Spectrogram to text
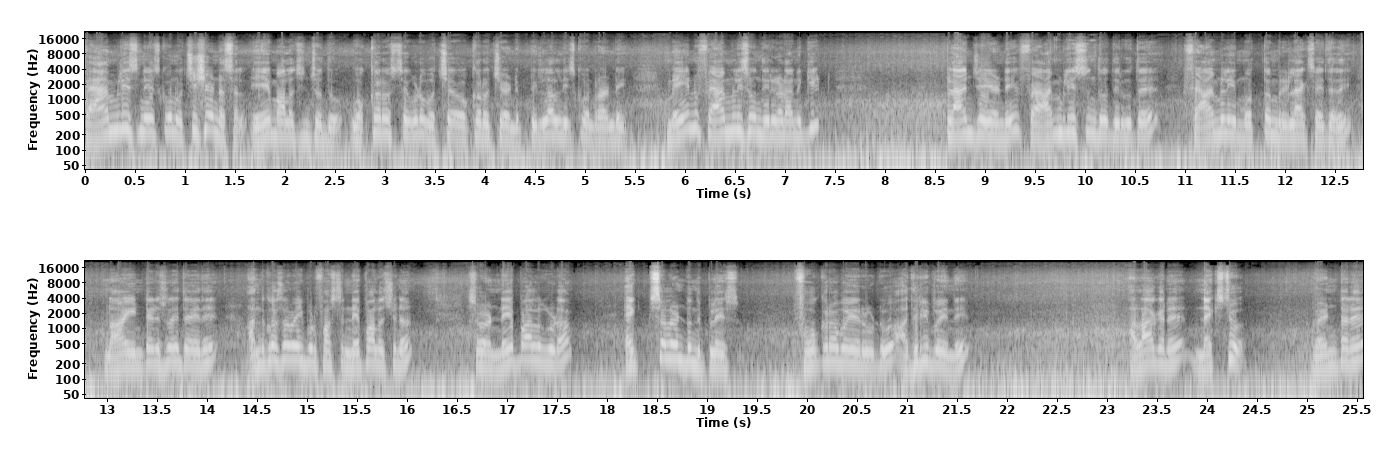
ఫ్యామిలీస్ వేసుకొని వచ్చేసేయండి అసలు. ఏం ఆలోచించొద్దు. ఒక్కరు వస్తే కూడా వచ్చే ఒక్కరు వచ్చేయండి. పిల్లలు తీసుకొని రండి. మెయిన్ ఫ్యామిలీస్ తిరగడానికి ప్లాన్ చేయండి. ఫ్యామిలీస్తో తిరిగితే ఫ్యామిలీ మొత్తం రిలాక్స్ అవుతుంది. నా ఇంటెన్షన్ అయితే ఇదే. అందుకోసమే ఇప్పుడు ఫస్ట్ నేపాల్ వచ్చిన. సో నేపాల్ కూడా ఎక్సలెంట్ ఉంది ప్లేస్ ఫోకరా పోయే రూటు అదిరిపోయింది. అలాగనే నెక్స్ట్ వెంటనే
